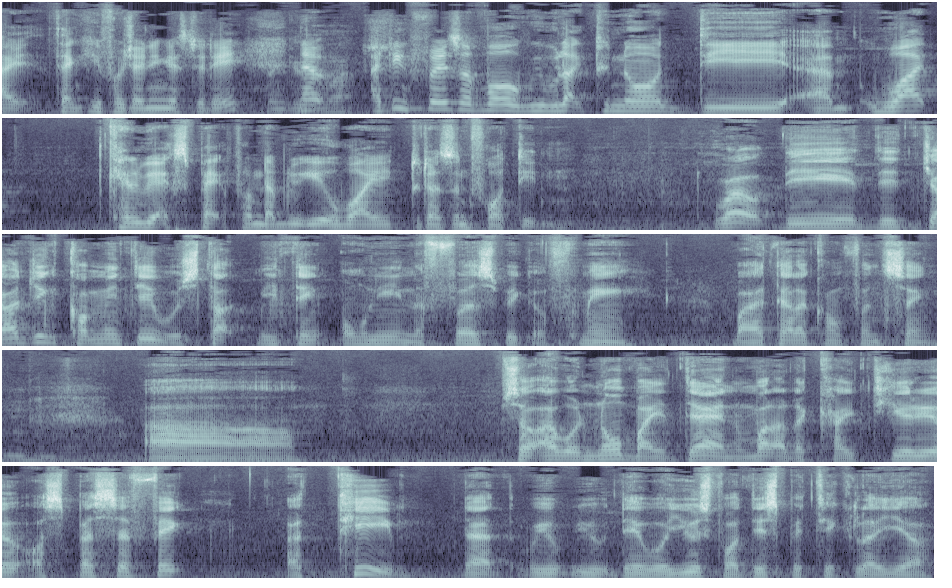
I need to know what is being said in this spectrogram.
hi, thank you for joining us today. Thank you now, much. I think first of all, we would like to know the um, what can we expect from WEOY 2014? Well, the, the judging committee will start meeting only in the first week of May by teleconferencing. Uh, so I will know by then what are the criteria or specific uh, team that we, we, they will use for this particular year.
